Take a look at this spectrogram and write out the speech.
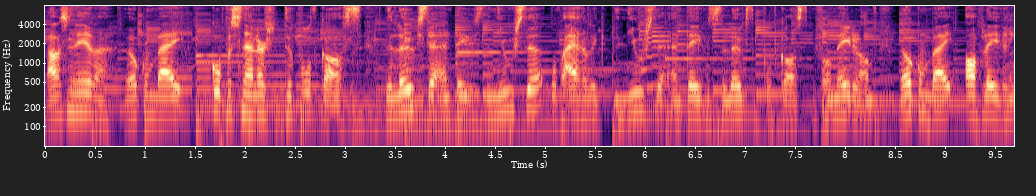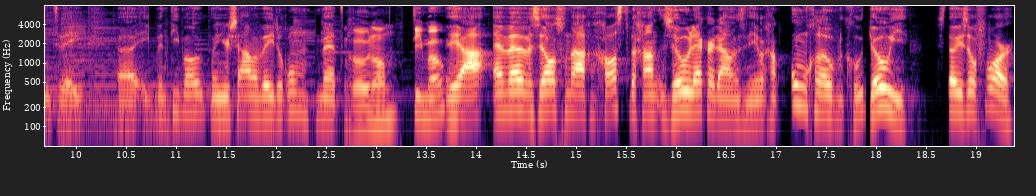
dames en heren, welkom bij Koppensnellers, de podcast. De leukste en tevens de nieuwste, of eigenlijk de nieuwste en tevens de leukste podcast van Nederland. Welkom bij aflevering 2. Uh, ik ben Timo, ik ben hier samen wederom met... Ronan. Timo. Ja, en we hebben zelfs vandaag een gast. We gaan zo lekker, dames en heren. We gaan ongelooflijk goed. Joey, stel jezelf voor.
